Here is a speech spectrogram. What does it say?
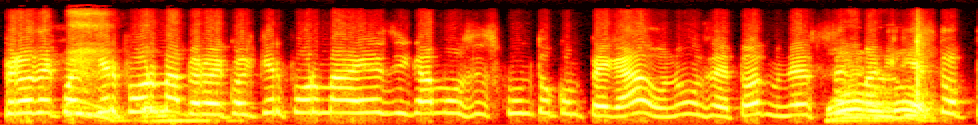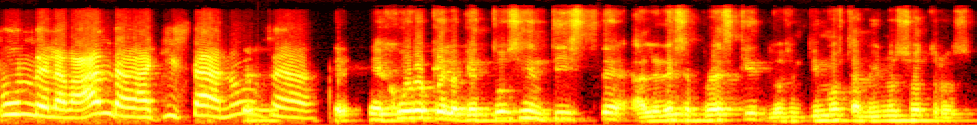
pero de cualquier forma, pero de cualquier forma es, digamos, es junto con pegado, ¿no? O sea, de todas maneras, el manifiesto, pum, de la banda, aquí está, ¿no? O sea. Te, juro que lo que tú sentiste al leer ese press kit, lo sentimos también nosotros,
